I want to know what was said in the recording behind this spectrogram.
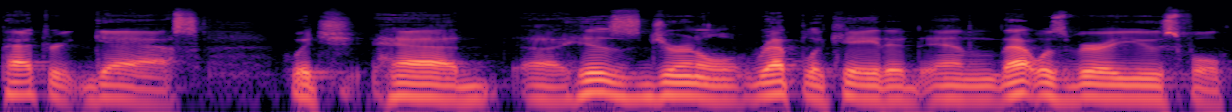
Patrick Gass, which had uh, his journal replicated, and that was very useful.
